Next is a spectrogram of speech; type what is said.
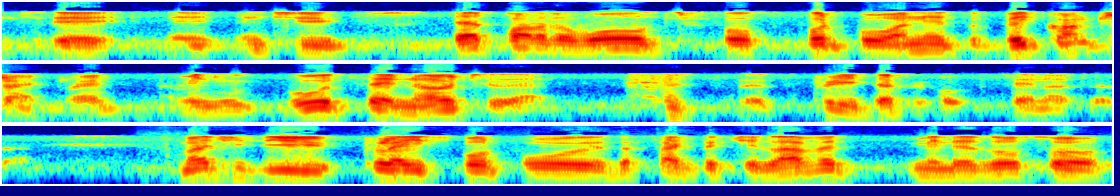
into the into that part of the world for football, and it's a big contract, right? I mean, who would say no to that? it's pretty difficult to say no to that. As much as you play sport for the fact that you love it, I mean, there's also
